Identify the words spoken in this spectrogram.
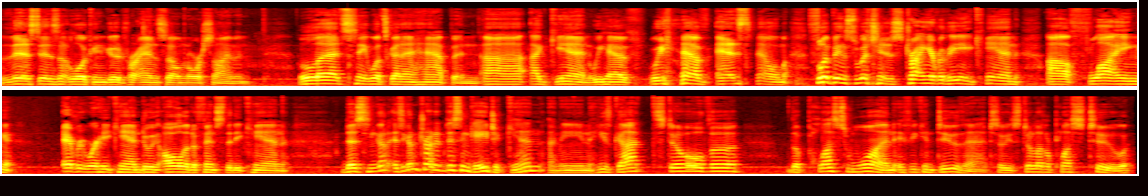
This isn't looking good for Anselm nor Symon. Let's see what's going to happen. Uh, again, we have we have Anselm flipping switches, trying everything he can, uh, flying everywhere he can, doing all the defense that he can. Does he gonna, is he going to try to disengage again? I mean, he's got still the the plus one if he can do that, so he's still at a plus two.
